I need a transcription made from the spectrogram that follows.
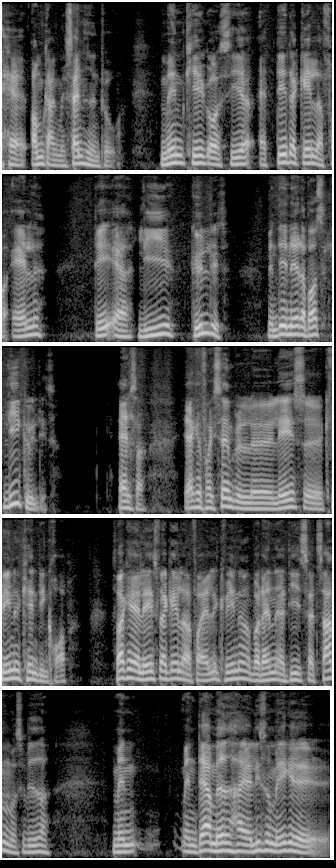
have omgang med sandheden på. Men Kirkegaard siger, at det, der gælder for alle, det er lige gyldigt, men det er netop også ligegyldigt. Altså, jeg kan for eksempel øh, læse øh, Kvinde, kend din krop. Så kan jeg læse, hvad gælder for alle kvinder, hvordan er de sat sammen osv. Men men dermed har jeg ligesom ikke øh,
